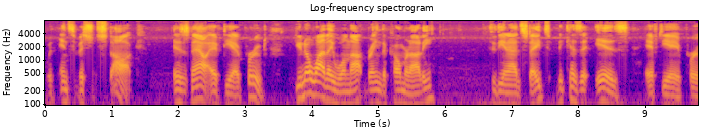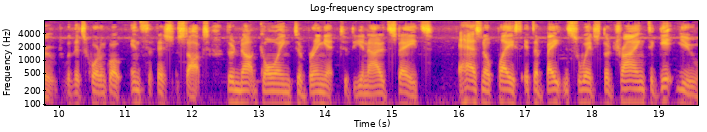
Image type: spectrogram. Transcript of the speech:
with insufficient stock is now FDA approved. You know why they will not bring the Comirnaty to the United States? Because it is FDA approved with its quote unquote insufficient stocks. They're not going to bring it to the United States. It has no place. It's a bait and switch. They're trying to get you,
